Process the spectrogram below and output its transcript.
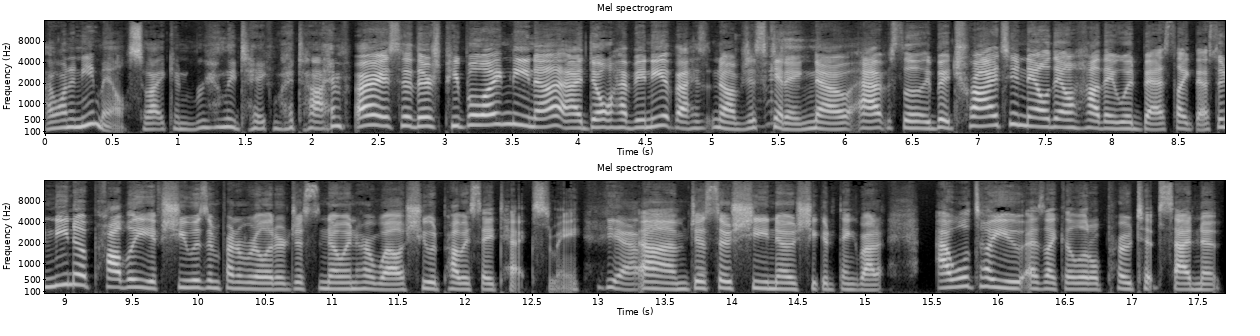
I want an email so I can really take my time. all right. So there's people like Nina. I don't have any advice. No, I'm just kidding. No, absolutely. But try to nail down how they would best like that. So Nina probably, if she was in front of a realtor, just knowing her well, she would probably say text me. Yeah. um, just so she knows she could think about it. I will tell you as like a little pro tip side note,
